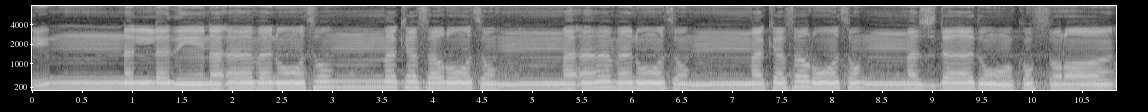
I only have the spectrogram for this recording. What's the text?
ان الذين امنوا ثم كفروا ثم امنوا ثم كفروا ثم ازدادوا كفرا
